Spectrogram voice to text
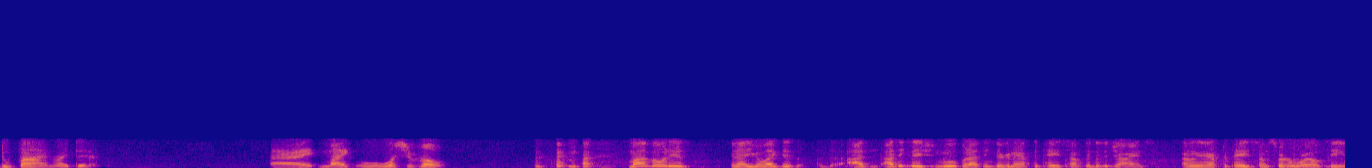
do fine right there. All right, Mike, what's your vote? my, my vote is, you know, you're like this. I I think they should move, but I think they're gonna have to pay something to the Giants. I'm gonna have to pay some sort of royalty.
